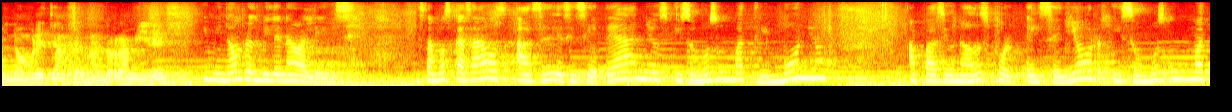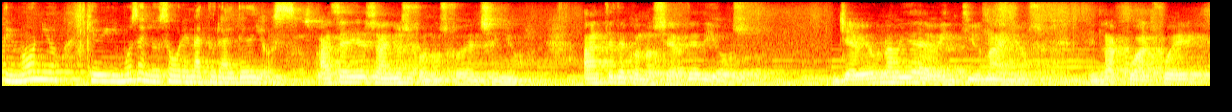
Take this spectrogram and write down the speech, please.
mi nombre es Jean Fernando Ramírez. Y mi nombre es Milena Valencia. Estamos casados hace 17 años y somos un matrimonio apasionados por el Señor y somos un matrimonio que vivimos en lo sobrenatural de Dios. Hace 10 años conozco del Señor. Antes de conocer de Dios, llevé una vida de 21 años en la cual fue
